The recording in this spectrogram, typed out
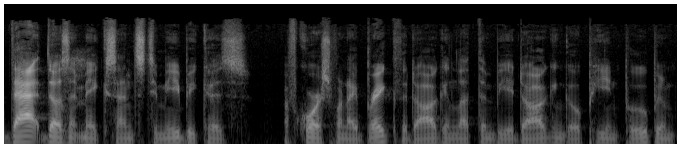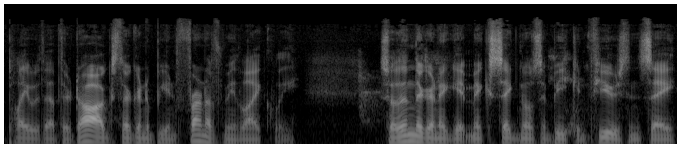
that doesn't make sense to me because of course when i break the dog and let them be a dog and go pee and poop and play with other dogs they're going to be in front of me likely. So then they're going to get mixed signals and be confused and say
